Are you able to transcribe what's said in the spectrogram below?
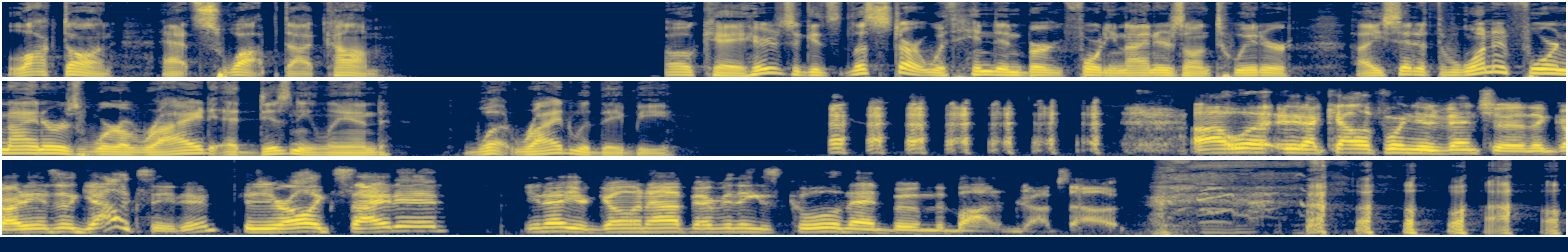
locked on at swap.com. Okay, here's a good. Let's start with Hindenburg 49ers on Twitter. Uh, he said, if the 1 and 4 Niners were a ride at Disneyland, what ride would they be? Uh, well, a California Adventure, the Guardians of the Galaxy, dude. Because you're all excited. You know, you're going up, everything's cool, and then boom, the bottom drops out. wow.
